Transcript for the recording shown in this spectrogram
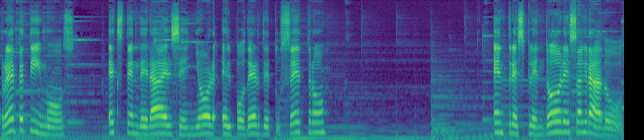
Repetimos, extenderá el Señor el poder de tu cetro entre esplendores sagrados.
